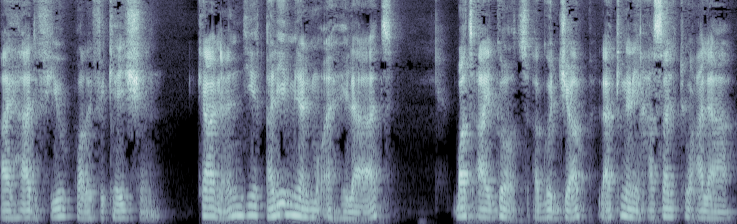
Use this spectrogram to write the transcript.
I had few qualification كان عندي قليل من المؤهلات but I got a good job لكنني حصلت على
